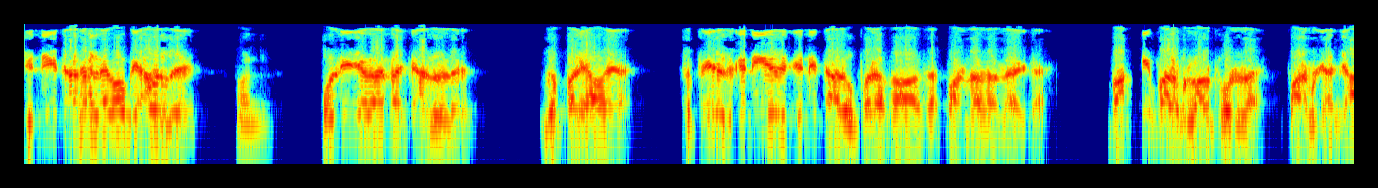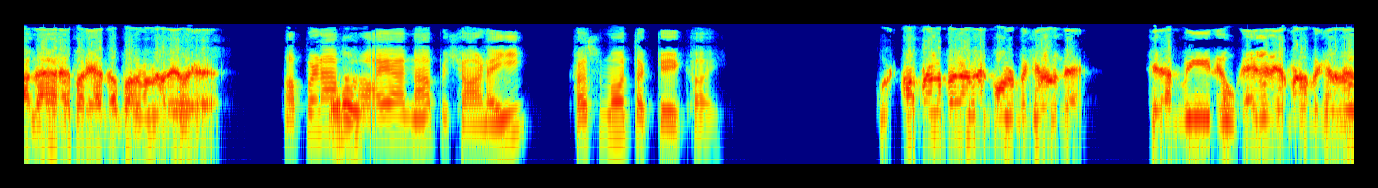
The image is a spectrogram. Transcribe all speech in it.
ਜਿੰਨੀ ਤਾਂ ਗੱਲ ਹੈ ਉਹ ਗਿਆਨ ਦੇ ਹਾਂਜੀ। ਉਹਦੀ ਜਗ੍ਹਾ ਤਾਂ ਚੱਲ ਲੈ ਜੋ ਭਰਿਆ ਹੋਇਆ ਸਪੇਸ ਕਿੰਨੀ ਹੈ ਜਿੰਨੀ ਧਾਰ ਉੱਪਰ ਆਕਾਸ਼ ਹੈ ਪੜਦਾ ਸਾਡਾ ਹੈ। ਬਾਕੀ ਭਰਮ ਨਾਲ ਫੁੱਲ ਹੈ। ਭਰਮ ਜਾਂ ਜ਼ਿਆਦਾ ਹੈ ਭਰਿਆ ਤਾਂ ਭਰਮ ਨਾਲੇ ਹੋਇਆ ਆਪਣਾ ਆਇਆ ਨਾ ਪਛਾਣਈ ਖਸਮੋ ਧੱਕੇ ਖਾਏ। ਆਪਣਾ ਪਰਾਂ ਕੌਣ ਪਛਾਣਦਾ ਸ਼ਰਾਬੀ ਨੂੰ ਕਹਿੰਦੇ ਨੇ ਆਪਣਾ ਪਛਾਣਨਾ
